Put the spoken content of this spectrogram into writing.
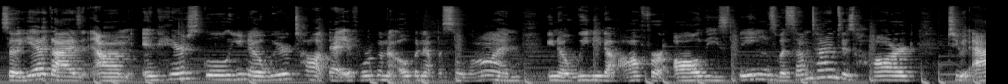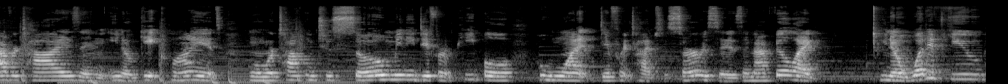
So yeah, guys, um, in hair school, you know, we're taught that if we're going to open up a salon, you know, we need to offer all these things, but sometimes it's hard to advertise and, you know, get clients when we're talking to so many different people who want different types of services. And I feel like, you know, what if you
